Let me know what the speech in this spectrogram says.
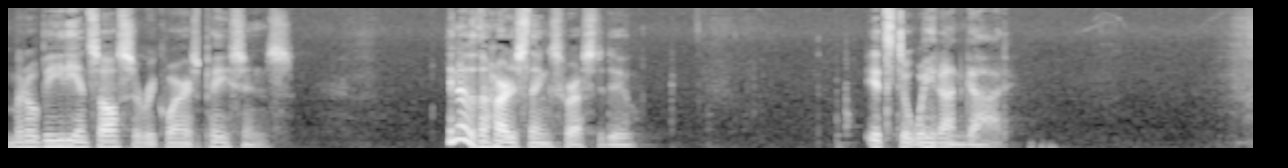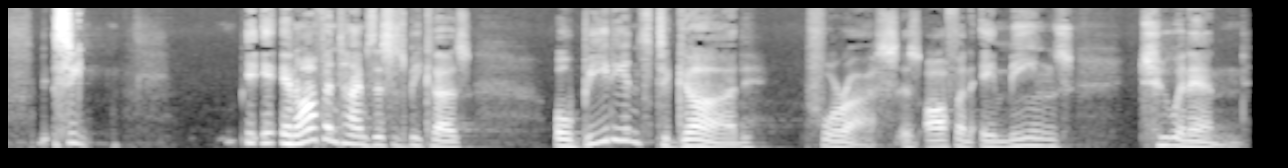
But obedience also requires patience. You know the hardest things for us to do? It's to wait on God. See, and oftentimes this is because obedience to God for us is often a means to an end.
